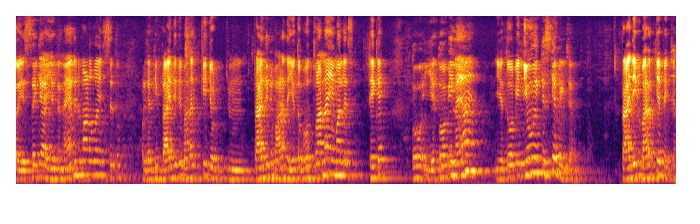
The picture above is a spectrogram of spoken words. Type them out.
तो इससे क्या ये तो नया निर्माण हुआ इससे तो। और जबकि प्रायद्वीपी भारत की जो प्रायद्वीपी भारत है, ये तो बहुत पुराना है हिमालय से। ठीक है? तो ये तो अभी नया है। ये तो अभी न्यू है। किसकी अपेक्षा? प्रायद्वीपी भारत की अपेक्षा।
